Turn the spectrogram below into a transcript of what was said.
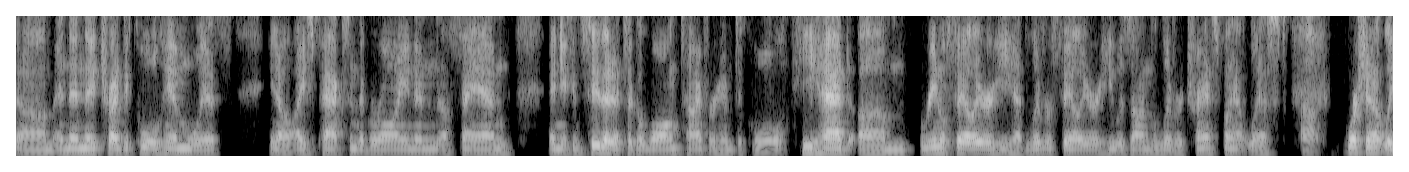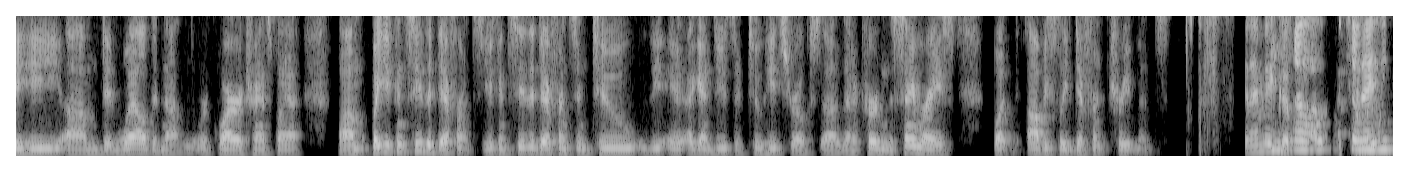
Um, and then they tried to cool him with, you know, ice packs in the groin and a fan. And you can see that it took a long time for him to cool. He had um, renal failure, he had liver failure, he was on the liver transplant list. Oh. Fortunately, he um, did well, did not require a transplant. Um, but you can see the difference. You can see the difference in two, the, again, these are two heat strokes uh, that occurred in the same race but obviously different treatments. Can I make a, so, so we,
